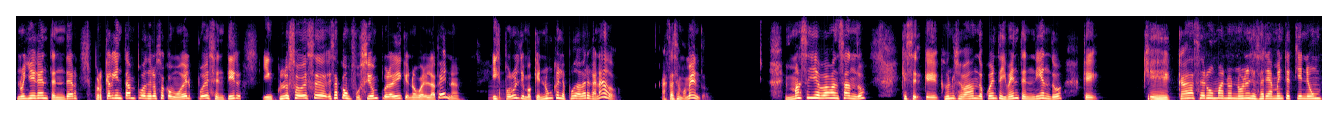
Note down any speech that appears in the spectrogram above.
no llega a entender por qué alguien tan poderoso como él puede sentir incluso esa confusión por alguien que no vale la pena. Y por último, que nunca le pudo haber ganado hasta ese momento. Más allá va avanzando, que, que uno se va dando cuenta y va entendiendo que que cada ser humano no necesariamente tiene un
